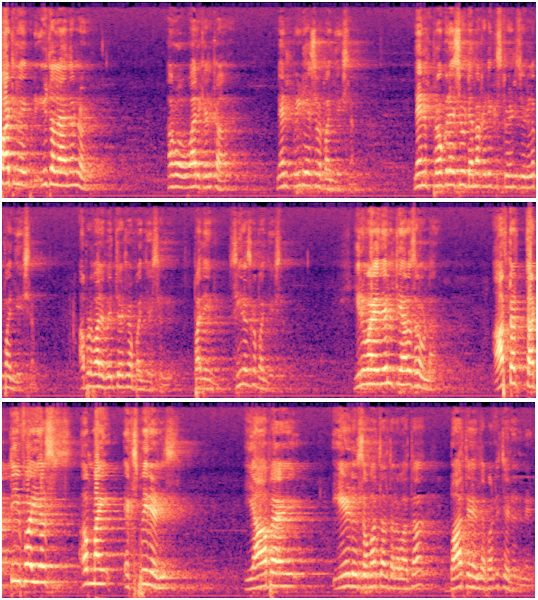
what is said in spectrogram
పార్టీలో ఇప్పుడు ఈటల ఉన్నాడు. అగో వారికి వెనుక నేను పీడిఎస్లో పనిచేసినాను నేను ప్రోగ్రెసివ్ డెమోక్రటిక్ స్టూడెంట్స్ యూనియన్లో పనిచేసినాను అప్పుడు వాళ్ళకి వ్యతిరేకంగా పనిచేసాను పదేళ్ళు సీరియస్గా పనిచేసాను ఇరవై ఐదేళ్ళు టీఆర్ఎస్లో ఉన్నా. After thirty five years of my experience యాభై ఏడు సంవత్సరాల తర్వాత భారతీయ జనతా పార్టీ చేరాను నేను.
